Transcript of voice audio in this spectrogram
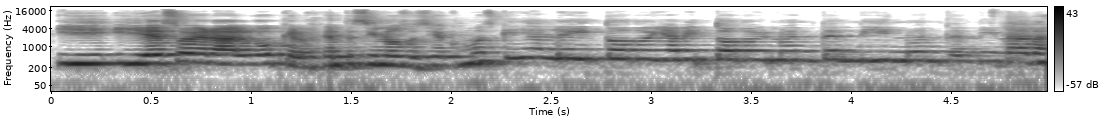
Y, y, eso era algo que la gente sí nos decía, como es que ya leí todo, ya vi todo y no entendí, no entendí nada.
